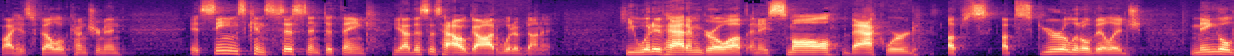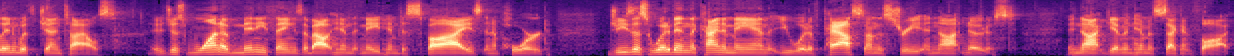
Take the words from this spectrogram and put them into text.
by his fellow countrymen. It seems consistent to think, yeah, this is how God would have done it. He would have had him grow up in a small, backward, obs- obscure little village, mingled in with Gentiles. It's just one of many things about him that made him despised and abhorred. Jesus would have been the kind of man that you would have passed on the street and not noticed and not given him a second thought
